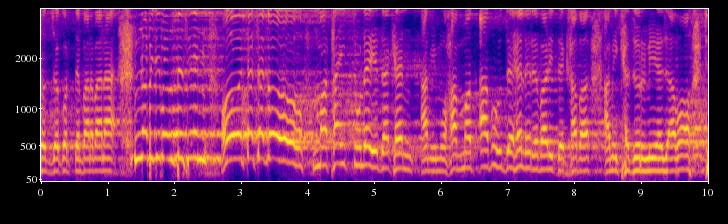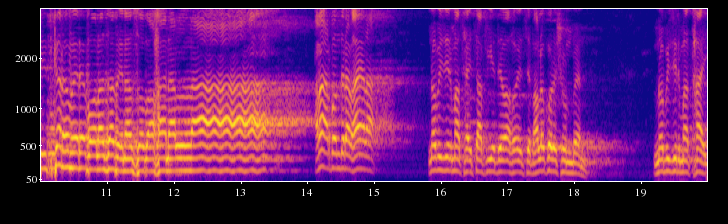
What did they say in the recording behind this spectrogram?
সহ্য করতে পারবা না। নবীজি বলতেছেন, ও চাচা গো, মাথায় তুলে দেখেন, আমি মুহাম্মদ আবু জেহেলের বাড়িতে খাবার, আমি খেজুর নিয়ে যাব। চিৎকার মেরে বলা যাবে না সোবাহান আল্লাহ আমার বন্ধুরা, ভাইয়ারা, নবীজির মাথায় চাপিয়ে দেওয়া হয়েছে, ভালো করে শুনবেন। নবীজির মাথায়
